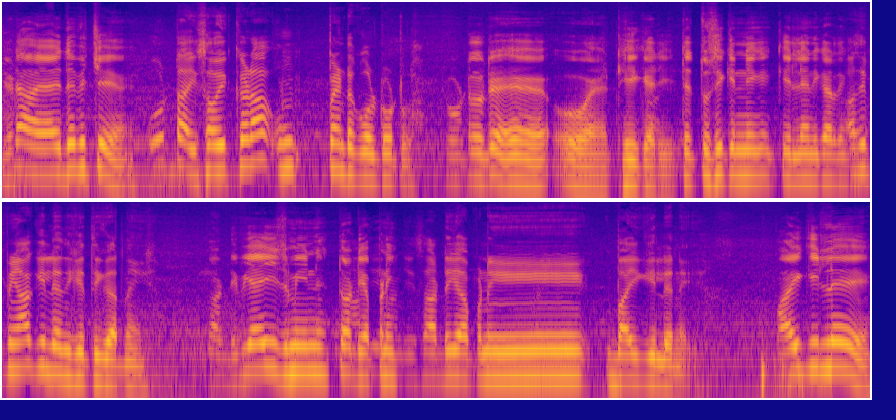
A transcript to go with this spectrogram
ਜਿਹੜਾ ਆਇਆ ਇਹਦੇ ਵਿੱਚ? ਉਹ 250 ਏਕੜ ਆ ਊਂ ਪਿੰਡ ਕੋਲ ਟੋਟਲ ਟੋਟਲ ਉਹ ਹੈ ਠੀਕ ਹੈ ਜੀ। ਤੇ ਤੁਸੀਂ ਕਿੰਨੇ ਕਿੱਲਿਆਂ ਦੀ ਕਰਦੇ ਅਸੀਂ 50 ਕਿੱਲਿਆਂ ਦੀ ਖੇਤੀ ਕਰਦੇ ਹਾਂ ਜੀ। ਤੁਹਾਡੀ ਵੀ ਆਈ ਜ਼ਮੀਨ ਤੁਹਾਡੀ ਆਪਣੀ? ਹਾਂਜੀ ਸਾਡੀ ਆਪਣੀ 22 ਕਿੱਲੇ ਨੇ ਜੀ। 22 ਕਿੱਲੇ?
